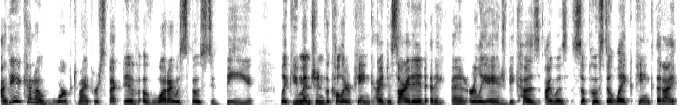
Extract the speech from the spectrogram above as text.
I think it kind of warped my perspective of what I was supposed to be. Like you mentioned the color pink. I decided at, a, at an early age because I was supposed to like pink that I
